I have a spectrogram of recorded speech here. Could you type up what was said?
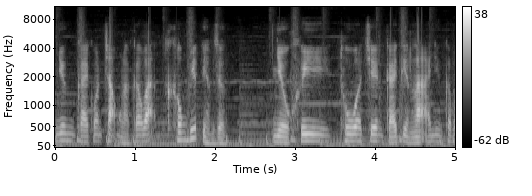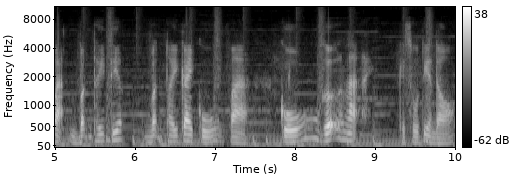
Nhưng cái quan trọng là các bạn không biết điểm dừng. Nhiều khi thua trên cái tiền lãi nhưng các bạn vẫn thấy tiếc vẫn thấy cay cú và cố gỡ lại cái số tiền đó.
